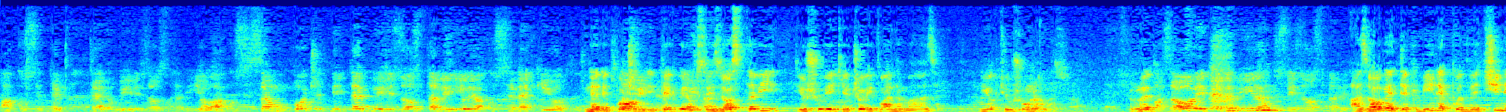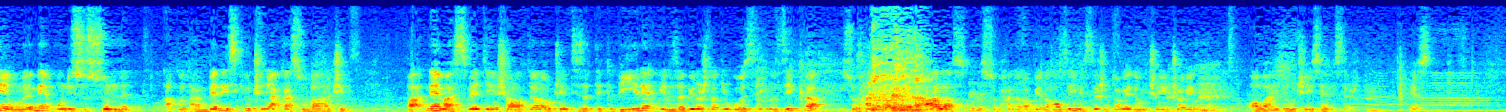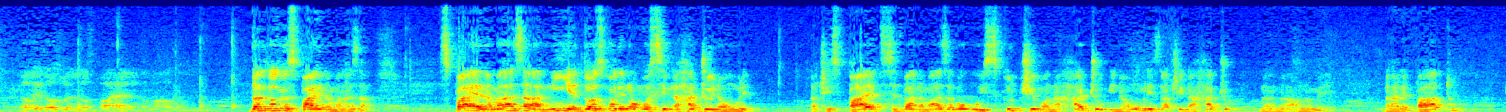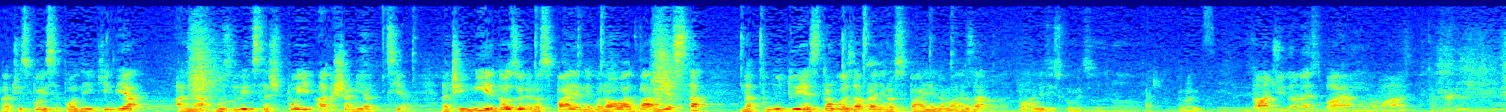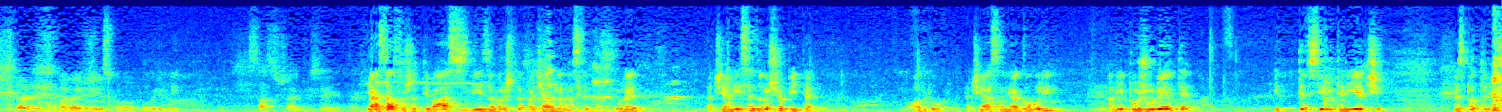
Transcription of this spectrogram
ako se tek, tekbir izostavi, jel ako se samo početni tekbir izostavi ili ako se neki od... Ne, ne, početni tekbir ako se izostavi, još uvijek je čovjek van namaza. I uopće ušao u namaz. A za ove tekbire ako se izostavi? A za ove tekbire kod većine uleme oni su sunnet. A kod hambelijskih učenjaka su vađi. Pa nema svetje, inša Allah, tela učiniti za tekbire ili za bilo šta drugo od zikra, subhana rabbi al-ala, subhana rabbi al-azim i slično tome da učini čovjek, ovaj, da učini sebi sežu. Jesno. Da li je dozvoljeno spajanje namaza? Da li je dozvoljeno spajanje namaza? Spajanje namaza nije dozvoljeno osim na hađu i na umri. Znači spajati se dva namaza mogu isključivo na hađu i na umri, znači na hađu, na, na onome, na repatu, znači spoji se podne i kindija, a na muzdelici se spoji akšam i akcija. Znači nije dozvoljeno spajanje, nego na ova dva mjesta na putu je strogo zabranjeno spajanje namaza po hanefijskom mesu. Znači da ne spajamo namaz. Pa. Saslušajte se. Ja saslušati vas, vi završite pa ću onda nastavljati. U redu. Znači ja nisam završio pitanje. Odgovor. Znači ja sam, ja govorim, a vi požurujete i tefsirite riječi bez potrebe.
